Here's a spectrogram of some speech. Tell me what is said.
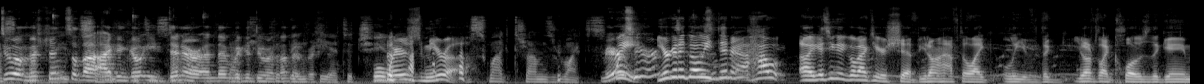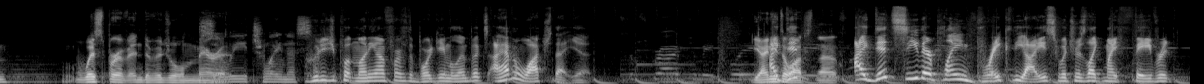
do a mission so that I can go eat dinner and then we can do you for another mission. to cheer Well, where's Mira? Swag trans rights. Mira's Wait, here? you're gonna go eat dinner? How? oh, I guess you could go back to your ship. You don't have to like leave the. You don't have to like close the game. Whisper of individual merit. Who did you put money on for the board game Olympics? I haven't watched that yet. Yeah, I need I to did- watch that. I did see they're playing Break the Ice, which was like my favorite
